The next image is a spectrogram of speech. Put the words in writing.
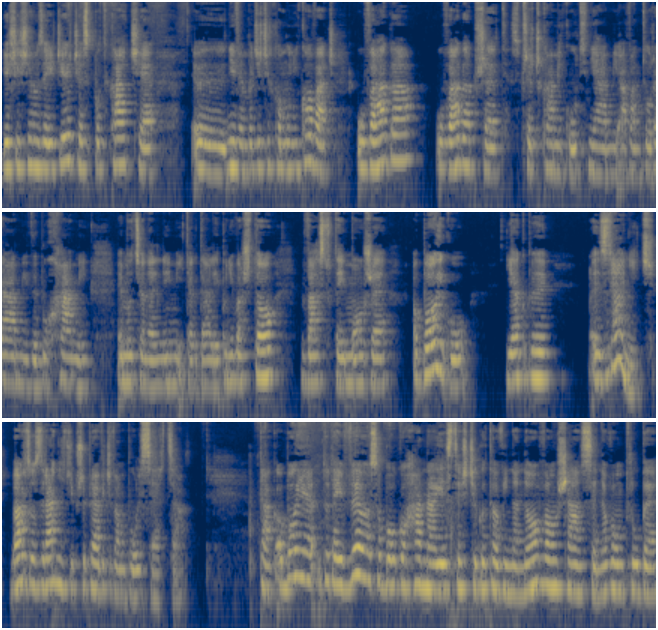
jeśli się zejdziecie, spotkacie, yy, nie wiem, będziecie komunikować, uwaga, Uwaga przed sprzeczkami, kłótniami, awanturami, wybuchami emocjonalnymi itd., tak ponieważ to Was tutaj może obojgu jakby e, zranić, bardzo zranić i przyprawić Wam ból serca. Tak, oboje, tutaj Wy, osoba ukochana, jesteście gotowi na nową szansę, nową próbę,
